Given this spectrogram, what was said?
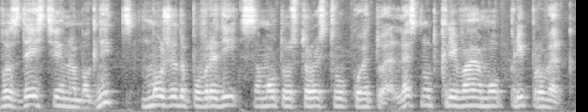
въздействие на магнит може да повреди самото устройство, което е лесно откриваемо при проверка.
